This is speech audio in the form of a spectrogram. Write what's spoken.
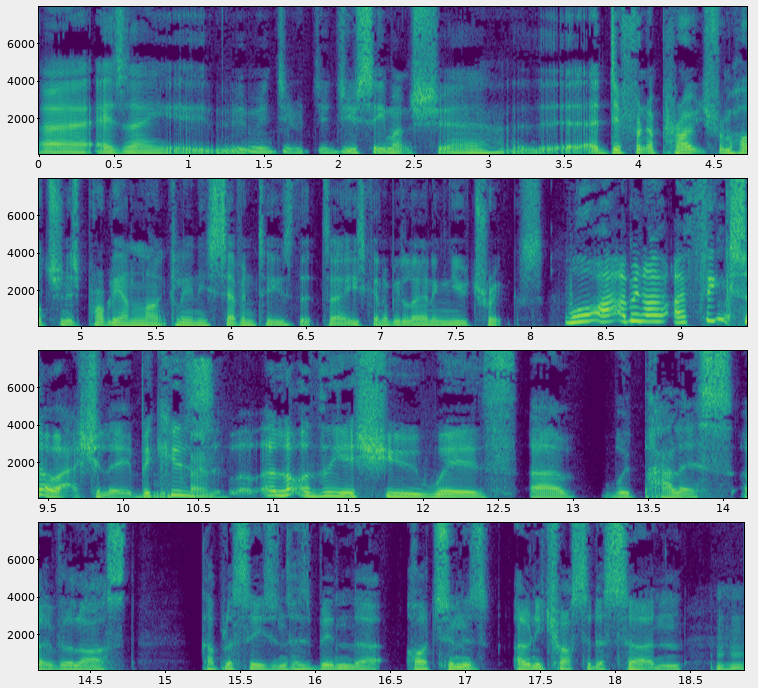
Uh, Eze, did you see much uh, a different approach from Hodgson? It's probably unlikely in his seventies that uh, he's going to be learning new tricks. Well, I mean, I, I think so actually, because okay. a lot of the issue with uh, with Palace over the last couple of seasons has been that Hodgson has only trusted a certain, mm-hmm.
